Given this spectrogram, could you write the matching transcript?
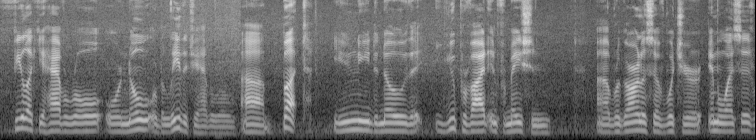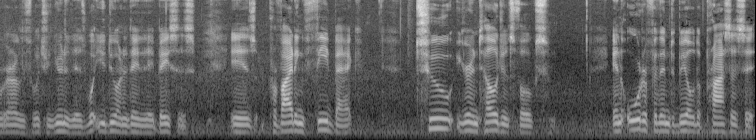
feel like you have a role or know or believe that you have a role. Uh, but you need to know that you provide information uh, regardless of what your MOS is, regardless of what your unit is, what you do on a day-to-day -day basis is providing feedback to your intelligence folks in order for them to be able to process it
